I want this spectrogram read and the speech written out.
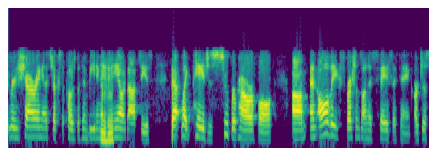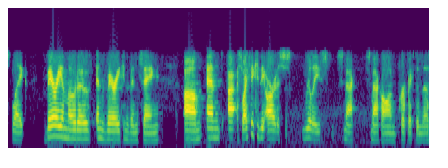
where he's showering and it's juxtaposed with him beating up mm-hmm. the neo Nazis. That like page is super powerful, um, and all the expressions on his face, I think, are just like very emotive and very convincing. Um, and I, so I think the art is just really smack smack on perfect in this.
